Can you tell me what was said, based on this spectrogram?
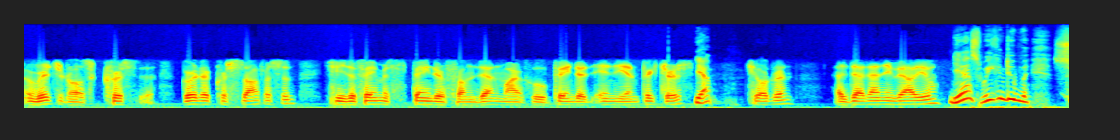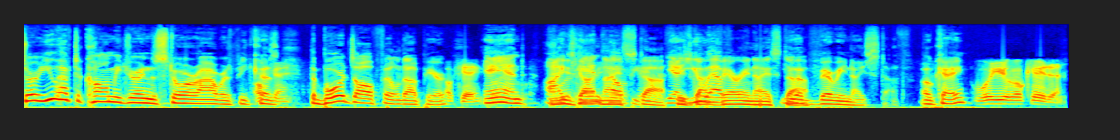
originals. Chris, Gerda Christoffersen. She's a famous painter from Denmark who painted Indian pictures, Yep. children. Has that any value? Yes, we can do. Sir, you have to call me during the store hours because Okay. the board's all filled up here. Okay. And, I he's got can nice help you. stuff. Yeah, He's you got have very nice stuff. You have stuff. very nice stuff. Okay. Where are you located?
